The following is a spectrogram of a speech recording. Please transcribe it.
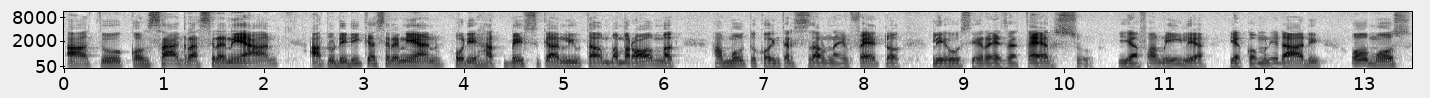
atu consagra siranian, atu dedica siranian, hodi hak basican liutam bamaromak, hamuto com intercessão na infeto, liu se reza terço, e a família, e a comunidade, omos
